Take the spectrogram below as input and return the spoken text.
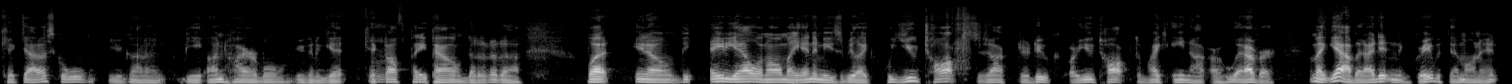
kicked out of school. You're gonna be unhireable. You're gonna get kicked Mm. off PayPal. Da da da da. But you know the ADL and all my enemies would be like, "Well, you talked to Dr. Duke or you talked to Mike Enoch or whoever." I'm like, yeah, but I didn't agree with them on it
